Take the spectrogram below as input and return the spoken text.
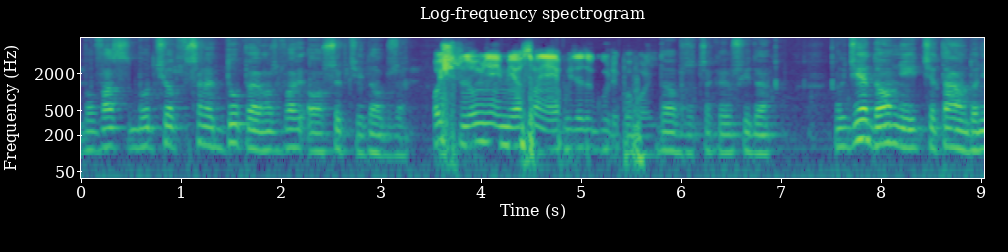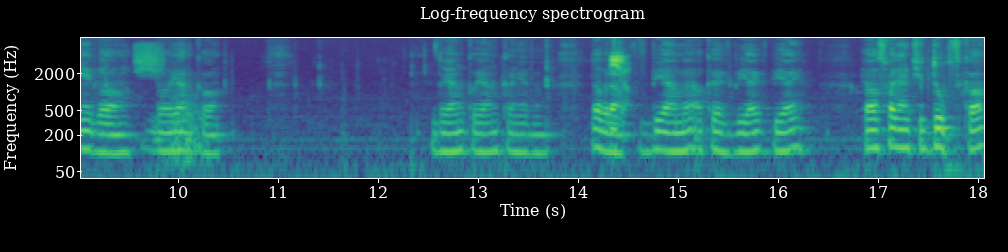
Bo was, bo ci odstrzelę dupę, może wali... O, szybciej, dobrze. Chodź tu do mnie i mnie osłania, ja pójdę do góry powoli. Dobrze, czekaj, już idę. No gdzie do mnie? Idźcie tam, do niego, do Janko. Do Janko, Janka, nie wiem. Dobra, Wbijam. wbijamy, okej, wbijaj, wbijaj. Ja osłaniam ci dupsko.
